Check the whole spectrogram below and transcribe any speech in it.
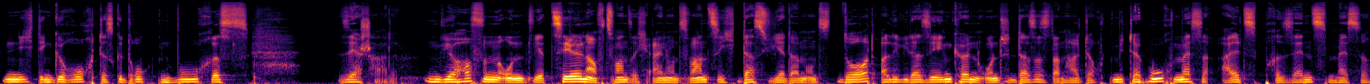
nicht den Geruch des gedruckten Buches. Sehr schade. Wir hoffen und wir zählen auf 2021, dass wir dann uns dort alle wieder sehen können und dass es dann halt auch mit der Buchmesse als Präsenzmesse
